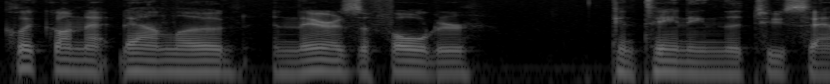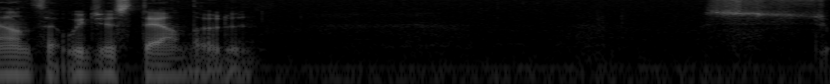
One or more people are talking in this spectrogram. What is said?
click on that download and there is a folder containing the two sounds that we just downloaded. So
